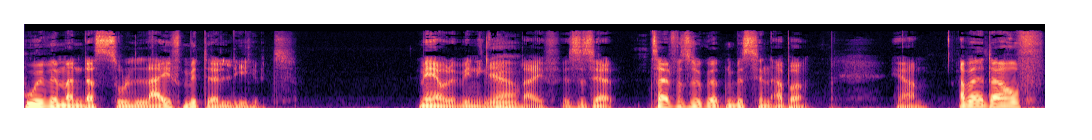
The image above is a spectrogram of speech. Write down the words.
cool, wenn man das so live miterlebt. Mehr oder weniger Ja. live. Es ist ja zeitverzögert ein bisschen, aber ja. Aber darauf,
